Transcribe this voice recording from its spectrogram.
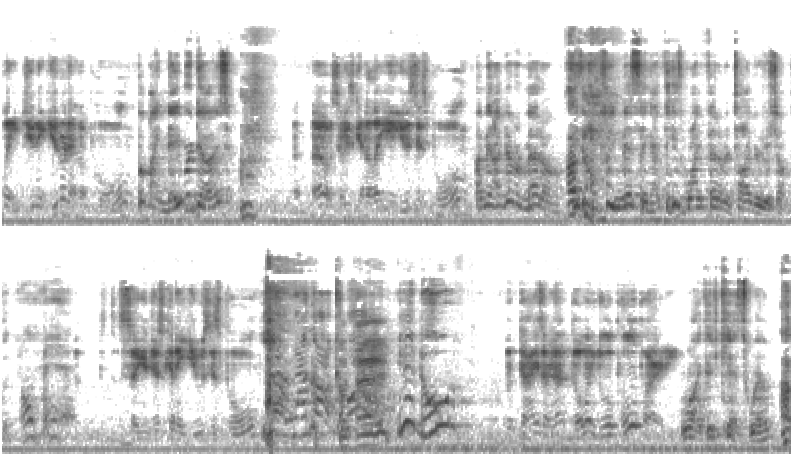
Wait, Junior, you don't have a pool? But my neighbor does. Oh, so he's gonna let you use his pool? I mean, I've never met him. Oh. He's actually missing. I think his wife fed him to tigers or something. Oh, man. So you're just gonna use his pool? Yeah, why not? Come okay. on. Yeah, dude. But guys, I'm not going to a pool party. Why? Because you can't swim? Uh,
